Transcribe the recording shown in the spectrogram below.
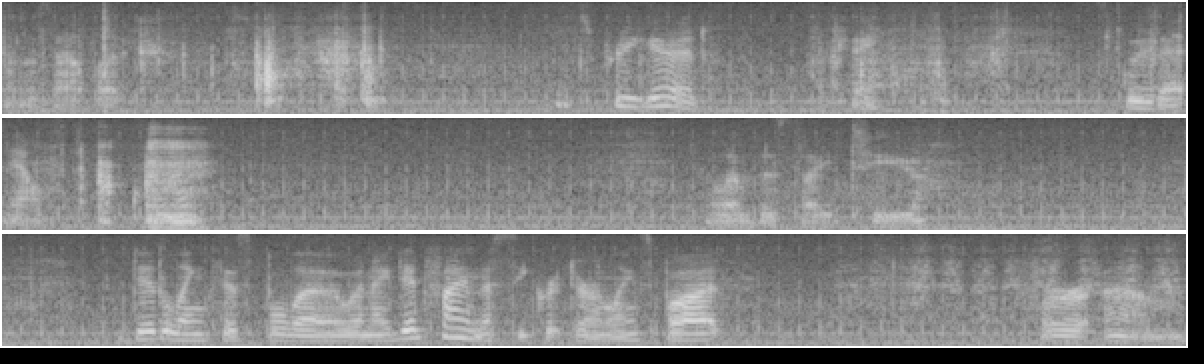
How does that look? Looks pretty good. Okay, let's glue that now. I love this side too. I Did link this below, and I did find the secret journaling spot for um,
